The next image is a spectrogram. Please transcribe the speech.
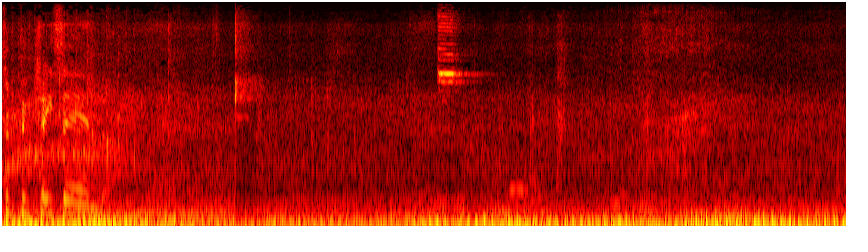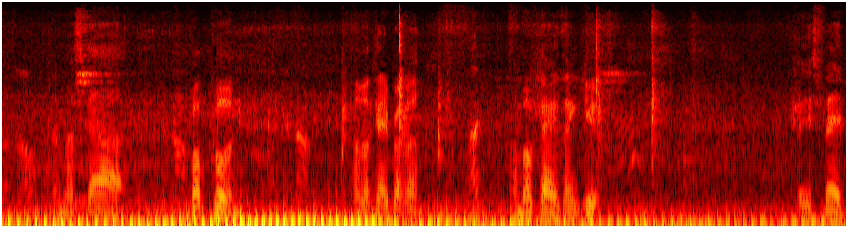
tuk tuk chasing. Namaskar. Popcorn. I'm okay, brother. I'm okay, thank you. It's veg.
